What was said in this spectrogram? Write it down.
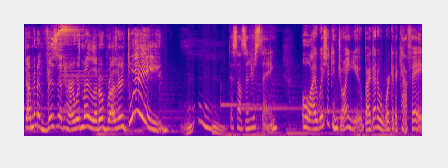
that I'm gonna visit her with my little brother Dwayne. Ooh. That sounds interesting. Oh, I wish I can join you, but I gotta work at a cafe.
